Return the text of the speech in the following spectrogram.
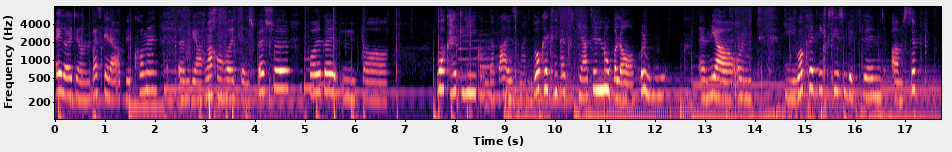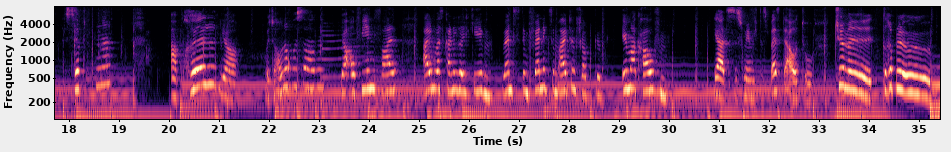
Leute und was geht ab? Willkommen. Ähm, wir machen heute eine Special-Folge über Rocket League und dabei ist mein Rocket League-Experte Lugala. Hallo. Ähm, ja, und die Rocket League Season beginnt am 7. 7. April. Ja, willst du auch noch was sagen? Ja, auf jeden Fall. Ein was kann ich euch geben, wenn es den Phoenix im Item Shop gibt. Immer kaufen. Ja, das ist nämlich das beste Auto. Tschüss, Triple Ö.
